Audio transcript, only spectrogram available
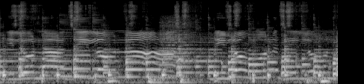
দিল না দিল না দিল মন দিল না।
